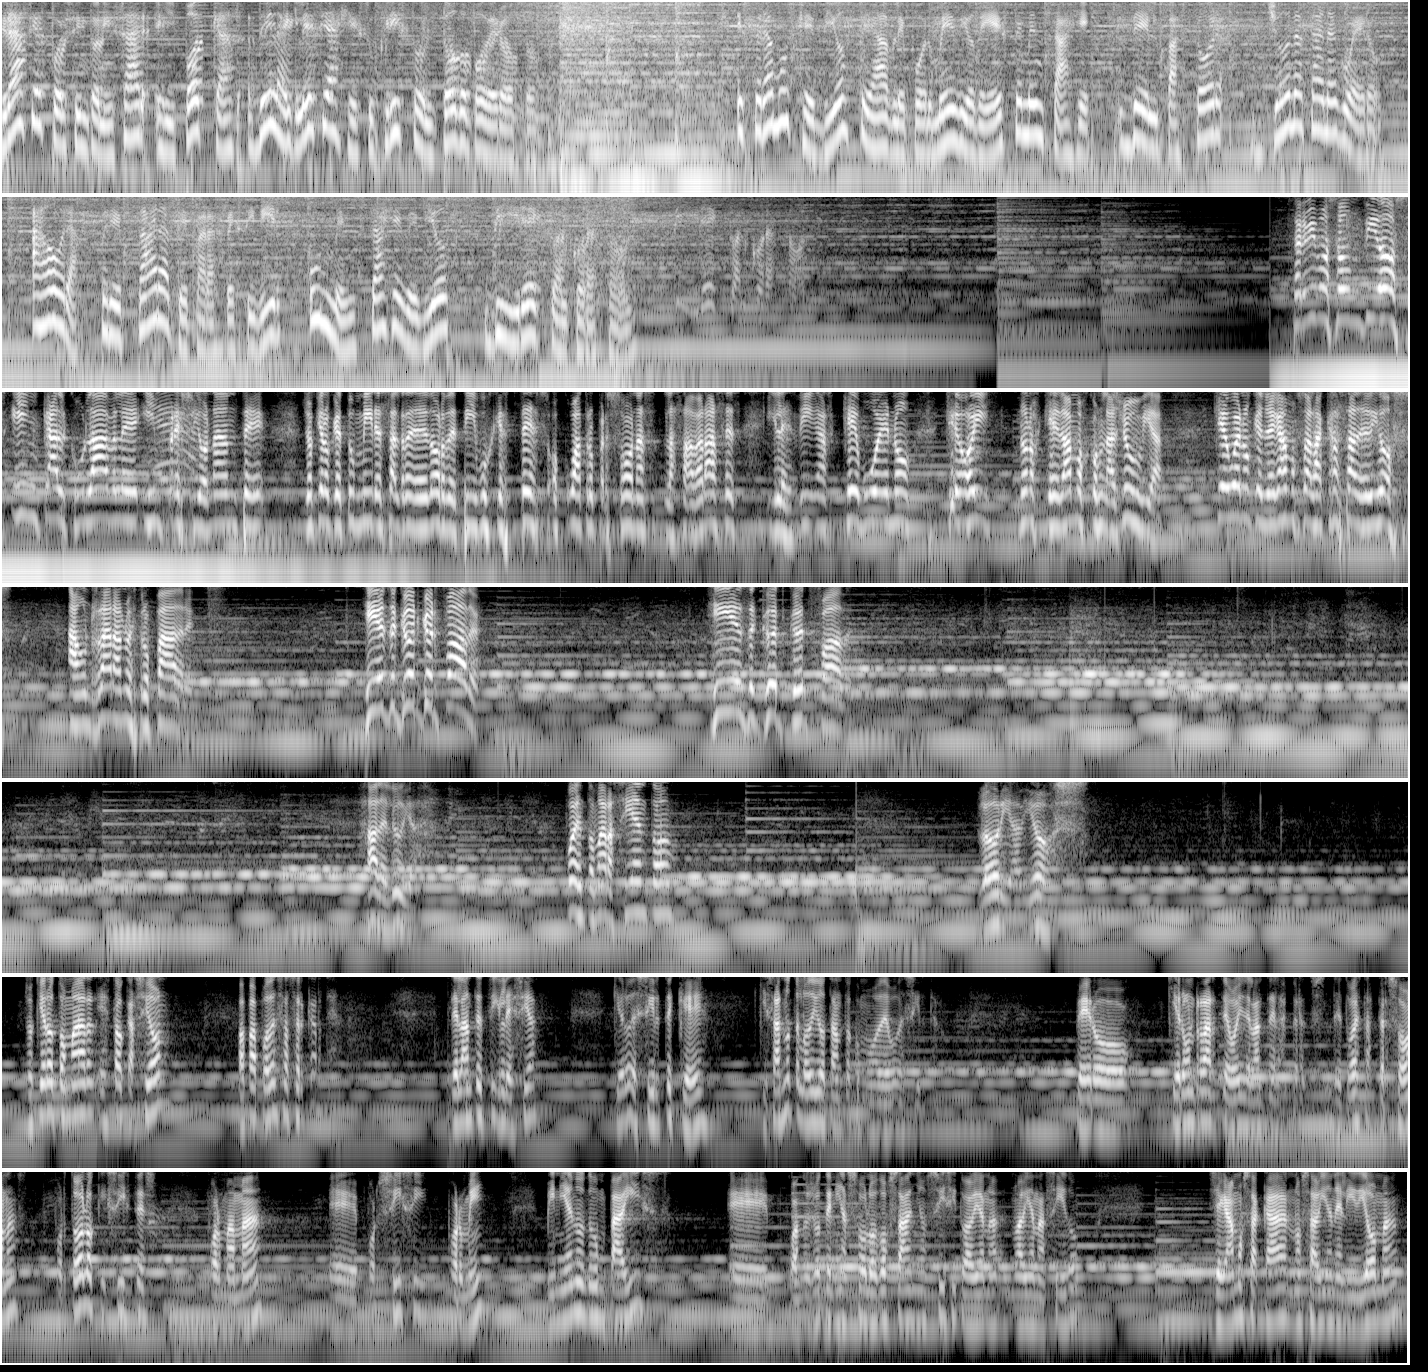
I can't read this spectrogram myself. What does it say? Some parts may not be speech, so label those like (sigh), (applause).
Gracias por sintonizar el podcast de la Iglesia Jesucristo el Todopoderoso. Esperamos que Dios te hable por medio de este mensaje del pastor Jonathan Agüero. Ahora, prepárate para recibir un mensaje de Dios directo al corazón. Directo al corazón. Servimos a un Dios incalculable, impresionante. Yo quiero que tú mires alrededor de ti, busques tres o cuatro personas, las abraces y les digas, qué bueno que hoy no nos quedamos con la lluvia. Qué bueno que llegamos a la casa de Dios a honrar a nuestro Padre. He is a good, good Father. He is a good, good Father. Aleluya. Pueden tomar asiento. Gloria a Dios. Yo quiero tomar esta ocasión. Papá, ¿puedes acercarte? Delante de tu iglesia. Quiero decirte que quizás no te lo digo tanto como debo decirte. Pero quiero honrarte hoy delante de, las, de todas estas personas por todo lo que hiciste por mamá, eh, por Sisi, por mí viniendo de un país, eh, cuando yo tenía solo dos años, sí, sí, todavía no, no había nacido. Llegamos acá, no sabían el idioma,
